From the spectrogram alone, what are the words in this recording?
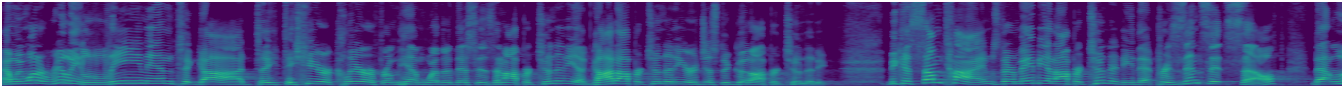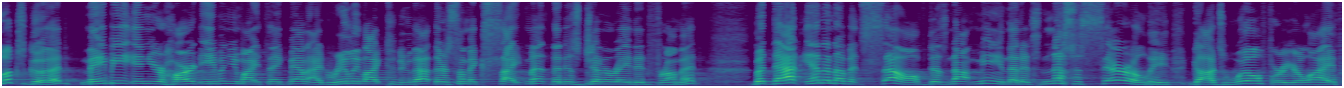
and we want to really lean into God to, to hear clearer from Him whether this is an opportunity, a God opportunity, or just a good opportunity. Because sometimes there may be an opportunity that presents itself that looks good. Maybe in your heart, even you might think, man, I'd really like to do that. There's some excitement that is generated from it. But that, in and of itself, does not mean that it's necessarily God's will for your life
